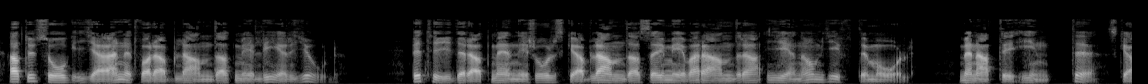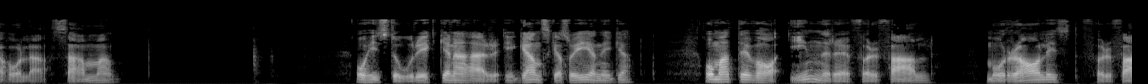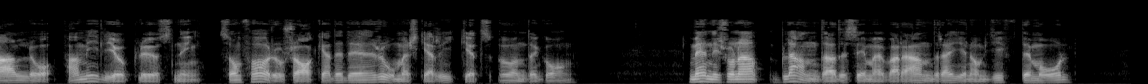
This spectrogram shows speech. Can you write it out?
att du såg järnet vara blandat med lerjord betyder att människor ska blanda sig med varandra genom giftermål, men att det inte ska hålla samman. Och historikerna är ganska så eniga om att det var inre förfall, moraliskt förfall och familjeupplösning som förorsakade det romerska rikets undergång. Människorna blandade sig med varandra genom giftermål,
